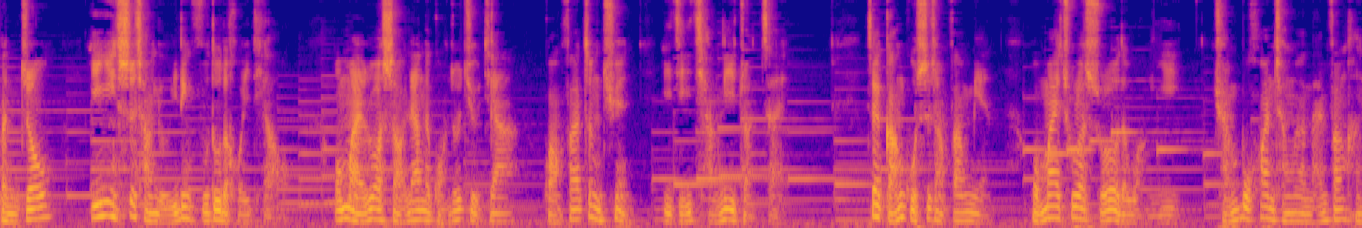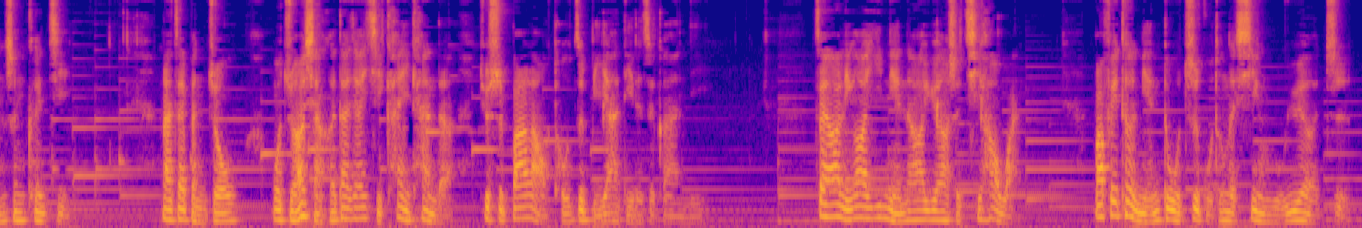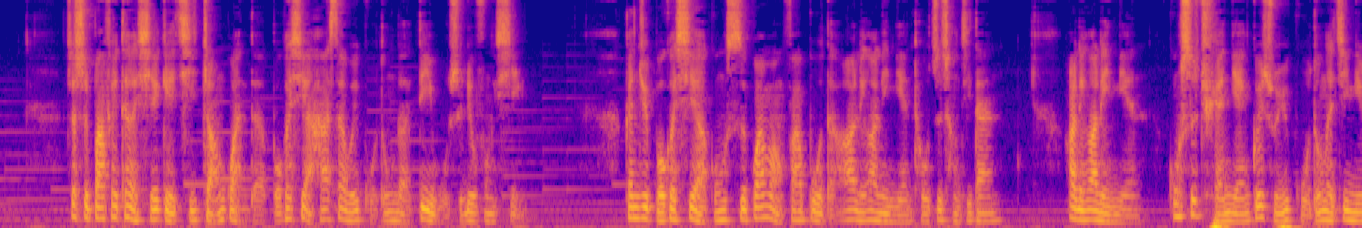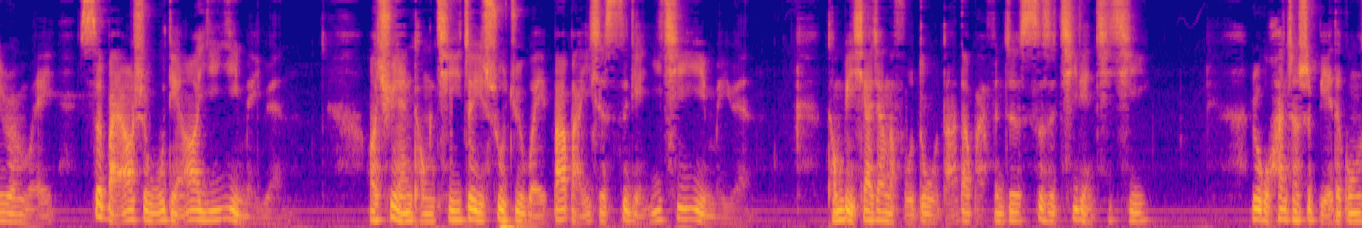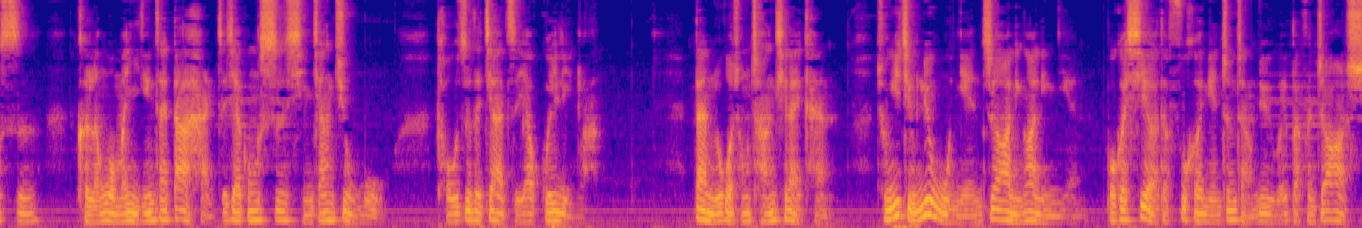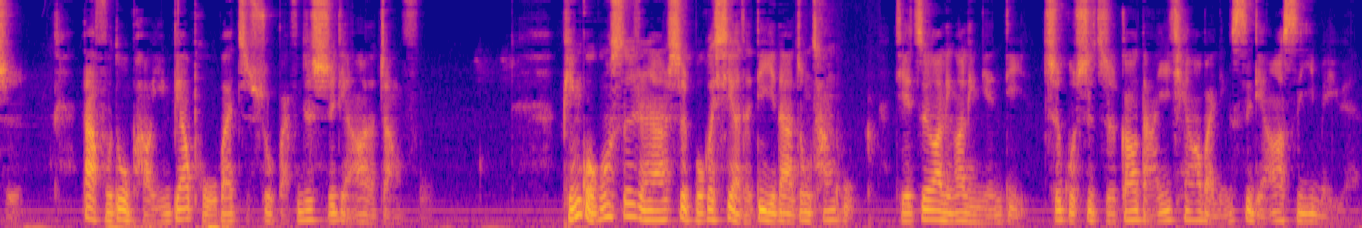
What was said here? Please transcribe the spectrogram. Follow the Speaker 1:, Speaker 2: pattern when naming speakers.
Speaker 1: 本周因应市场有一定幅度的回调，我买入了少量的广州酒家、广发证券以及强力转债。在港股市场方面，我卖出了所有的网易，全部换成了南方恒生科技。那在本周，我主要想和大家一起看一看的就是巴老投资比亚迪的这个案例。在二零二一年的二月二十七号晚，巴菲特年度致股东的信如约而至。这是巴菲特写给其掌管的伯克希尔哈撒韦股东的第五十六封信。根据伯克希尔公司官网发布的二零二零年投资成绩单，二零二零年公司全年归属于股东的净利润为四百二十五点二一亿美元，而去年同期这一数据为八百一十四点一七亿美元，同比下降的幅度达到百分之四十七点七七。如果换成是别的公司，可能我们已经在大喊这家公司行将就木，投资的价值要归零了。但如果从长期来看，从1965年至2020年，伯克希尔的复合年增长率为百分之二十，大幅度跑赢标普五百指数百分之十点二的涨幅。苹果公司仍然是伯克希尔的第一大重仓股，截至2020年底，持股市值高达1204.24亿美元。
